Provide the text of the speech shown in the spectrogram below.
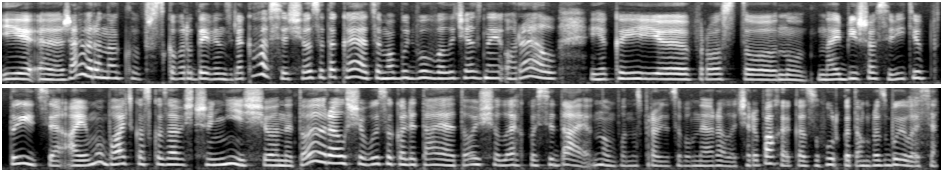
І е, жайворонок в сковороди він злякався, що це таке? Це, мабуть, був величезний орел, який просто ну, найбільша в світі птиця. А йому батько сказав, що ні, що не той орел, що високо літає, а той, що легко сідає. Ну, бо насправді це був не орел, а черепаха, яка з гуркотом розбилася.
